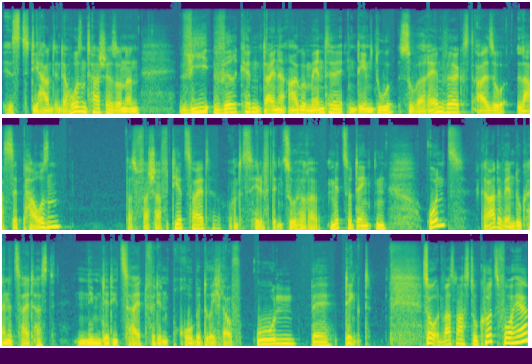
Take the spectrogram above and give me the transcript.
ist die Hand in der Hosentasche, sondern wie wirken deine Argumente, indem du souverän wirkst? Also lasse Pausen. Das verschafft dir Zeit und es hilft dem Zuhörer mitzudenken. Und gerade wenn du keine Zeit hast, nimm dir die Zeit für den Probedurchlauf. Unbedingt. So, und was machst du kurz vorher?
